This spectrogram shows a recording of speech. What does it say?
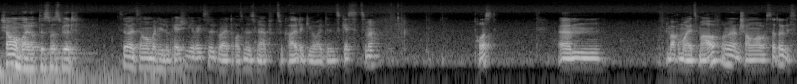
Schauen wir mal, ob das was wird. So, jetzt haben wir mal die Location gewechselt, weil draußen ist mir einfach zu kalt. Da gehen wir heute ins Gästezimmer. Post. Ähm, machen wir jetzt mal auf und dann schauen wir mal, was da drin ist.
